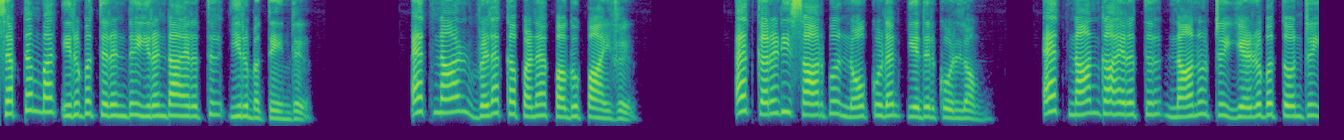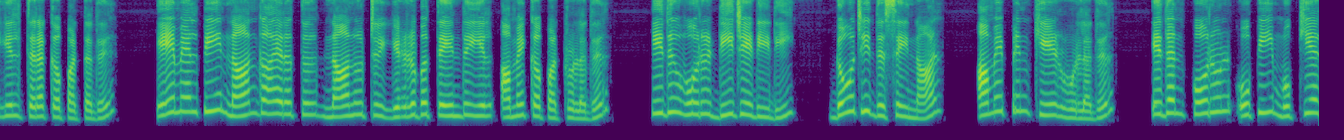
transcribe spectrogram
செப்டம்பர் இருபத்திரண்டு இரண்டாயிரத்து இருபத்தைந்து. எத் நாள் விளக்கப்பண பகுப்பாய்வு. எத் கரடி சார்பு நோக்குடன் எதிர்கொள்ளும். எத் நான்காயிரத்து நானூற்று எழுபத்தொன்று இல் திறக்கப்பட்டது. ஏமெல்பி நான்காயிரத்து நானூற்று எழுபத்தைந்து இல் அமைக்கப்பட்டுள்ளது. இது ஒரு டிஜேடிடி டோஜி திசை நாள் அமைப்பின் கீழ் உள்ளது. இதன் பொருள் ஒபி முக்கிய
